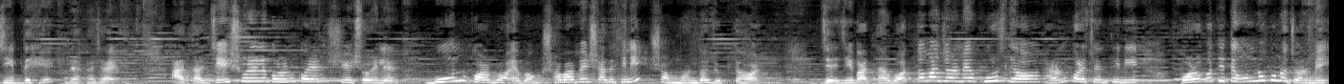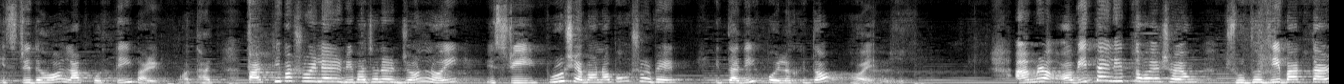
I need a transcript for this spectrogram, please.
জীব দেহে দেখা যায়। আর তার যে শরীর গ্রহণ করেন সেই শরীরের গুণ, কর্ম এবং স্বভাবের সাথে তিনি সম্বন্ধ যুক্ত হন। যে জীবাত্মা বর্তমান জন্মে পুরুষ দেহ ধারণ করেছেন, তিনি পরবর্তীতে অন্য কোনো জন্মে স্ত্রী দেহ লাভ করতেই পারে। অর্থাৎ পার্থিব শরীরের বিভাজনের জন্যই স্ত্রী, পুরুষ এবং নপুংসর ভেদ ইত্যাদি পরিলক্ষিত হয়। আমরা অবিদ্যায় লিপ্ত হয়ে স্বয়ং শুদ্ধ জীবাত্মার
